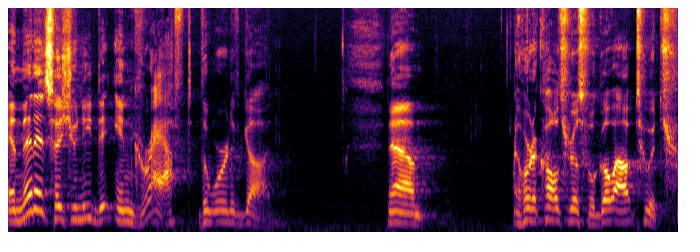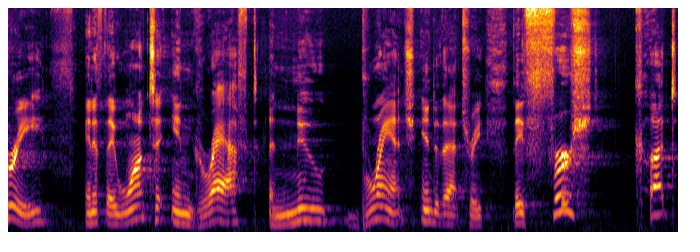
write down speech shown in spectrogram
And then it says you need to engraft the Word of God. Now, a horticulturist will go out to a tree, and if they want to engraft a new branch into that tree, they first cut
